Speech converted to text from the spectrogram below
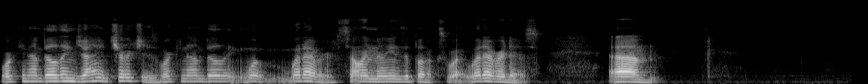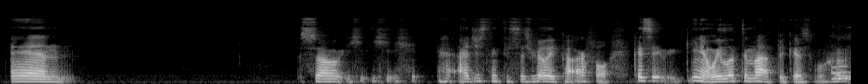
working on building giant churches, working on building whatever, selling millions of books, whatever it is. Um, and so he, he, I just think this is really powerful because you know we looked him up because well, who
